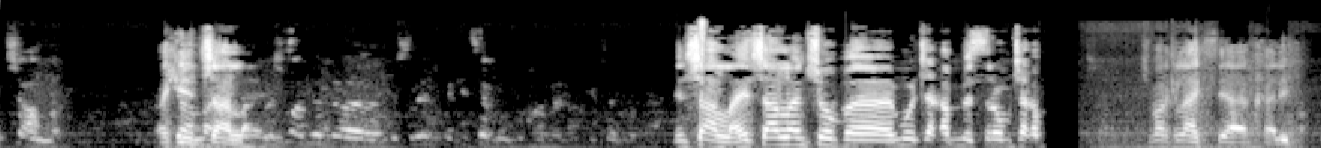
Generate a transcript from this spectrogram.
ان شاء الله أكيد إن شاء الله. إن شاء الله. إن شاء الله نشوف آه، منتخب مصر ومنتخب تبارك الله سي خليفة.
